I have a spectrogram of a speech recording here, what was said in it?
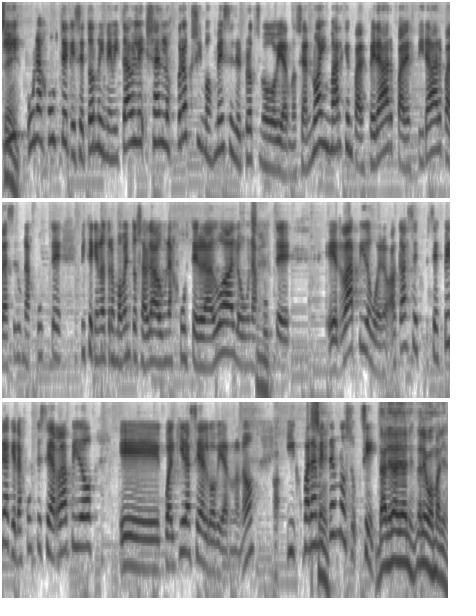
Y un ajuste que se torna inevitable ya en los próximos meses del próximo gobierno. O sea, no hay margen para esperar, para estirar, para hacer un ajuste. Viste que en otros momentos se hablaba de un ajuste gradual o un ajuste eh, rápido, bueno, acá se, espera que el ajuste sea rápido, eh, cualquiera sea el gobierno, ¿no? Ah, y para meternos... Sí. Dale, dale, dale, dale vos, María.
